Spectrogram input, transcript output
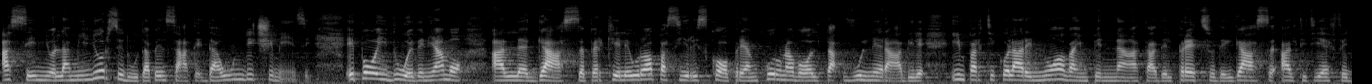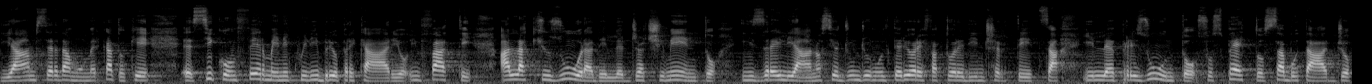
a segno la miglior seduta pensate, da 11 mesi. E poi due, veniamo al gas, perché l'Europa si riscopre ancora una volta vulnerabile, in particolare nuova impennata del prezzo del gas al TTF di Amsterdam, un mercato che eh, si conferma in equilibrio precario. Infatti alla chiusura del giacimento israeliano si aggiunge un ulteriore fattore di incertezza, il presunto sospetto sabotaggio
